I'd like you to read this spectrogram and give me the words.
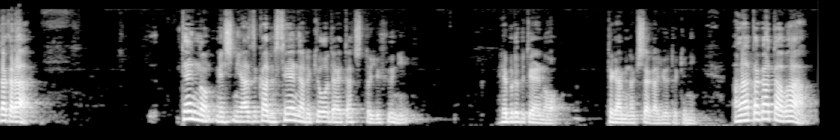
だから、天の飯に預かる聖なる兄弟たちというふうにヘブル人への手紙の記者が言うときに、あなた方は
